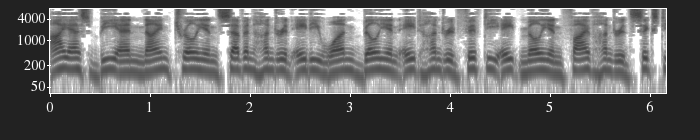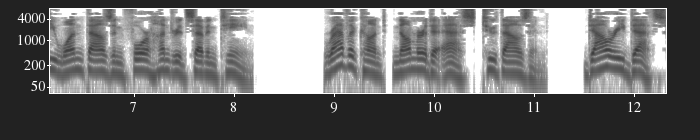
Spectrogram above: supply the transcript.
ISBN 9781858561417. Ravikant, Namrata S. 2000. Dowry Deaths,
